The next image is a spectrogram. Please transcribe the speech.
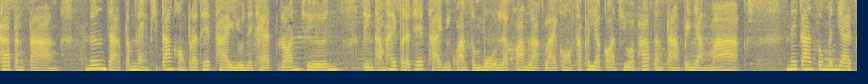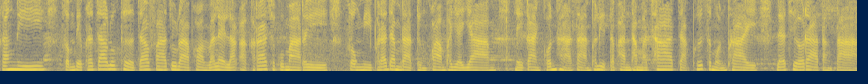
ชาติต่างๆ เนื่องจากตำแหน่งที่ตั้งของประเทศไทยอยู่ในแถบร้อนชื้น จึงทำให้ประเทศไทยมีความสมบูรณ์และความหลากหลายของทรัพยากรชีวภาพต่างๆ เป็นอย่างมาก ในการทรงบรรยายครั้งนี้ สมเด็จพระเจ้าลูกเธอเจ้าฟ้าจุฬาภรณ์วลัยลักษณ์อัครราชกุมารี ทรงมีพระดำรัสถึงความพยายาม ในการค้นหาสารผลิตภัณฑ์ธรรมชาติจากพืชสมุนไพรและเชื้อราต่าง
